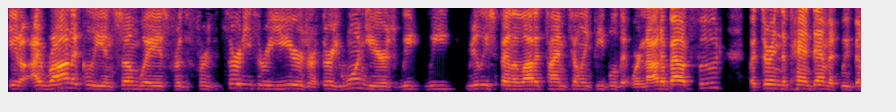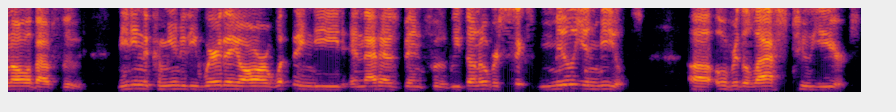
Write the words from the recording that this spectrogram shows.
you know, ironically, in some ways, for the, for 33 years or 31 years, we we really spent a lot of time telling people that we're not about food. But during the pandemic, we've been all about food, meeting the community where they are, what they need, and that has been food. We've done over six million meals uh, over the last two years.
